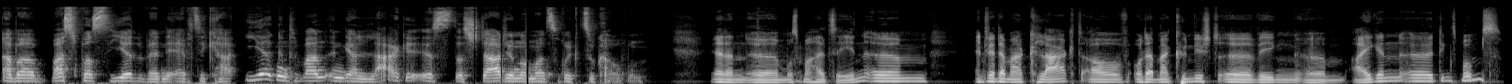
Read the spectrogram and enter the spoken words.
Aber was passiert, wenn der FCK irgendwann in der Lage ist, das Stadion nochmal zurückzukaufen? Ja, dann äh, muss man halt sehen. Ähm, Entweder man klagt auf oder man kündigt äh, wegen ähm, Eigen-Dingsbums,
